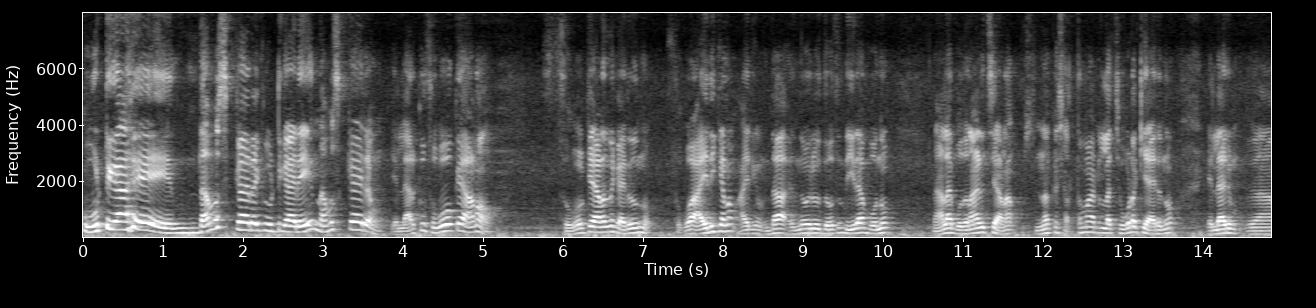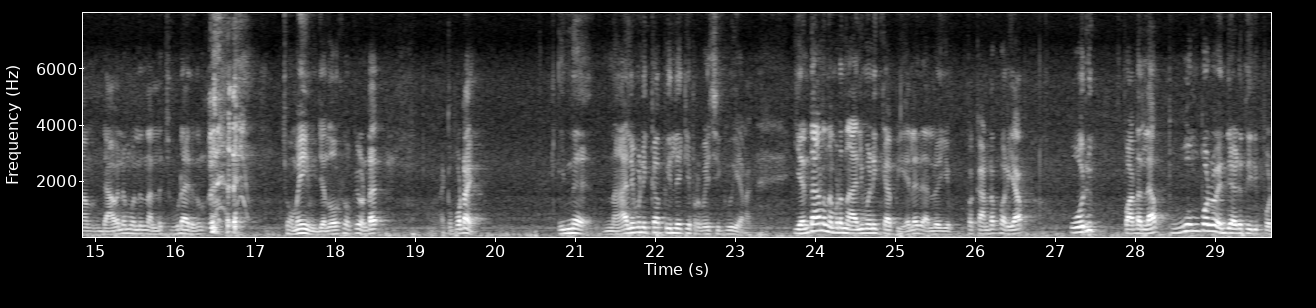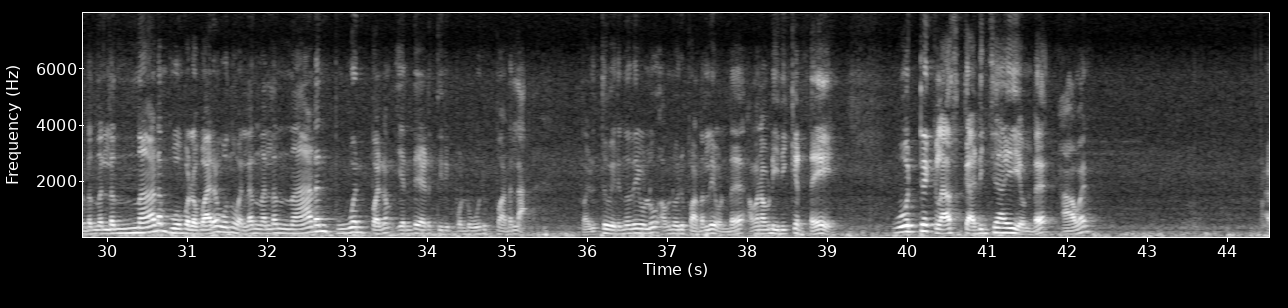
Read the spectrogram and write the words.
കൂട്ടുകാരെ നമസ്കാരം കൂട്ടുകാരെ നമസ്കാരം. എല്ലാവർക്കും സുഖമൊക്കെ ആണോ? സുഖമൊക്കെ ആണെന്ന് കരുതുന്നു. സുഖമായിരിക്കണം ആയിരിക്കണം. ഇതാ ഇന്നൊരു ദിവസം തീരാൻ പോന്നു. നാളെ ബുധനാഴ്ചയാണ്. ഇന്നൊക്കെ ശക്തമായിട്ടുള്ള ചൂടൊക്കെ ആയിരുന്നു. എല്ലാവരും രാവിലെ മുതൽ നല്ല ചൂടായിരുന്നു. ചുമയും ജലദോഷമൊക്കെ ഉണ്ട്. ഒക്കെ പോട്ടെ. ഇന്ന് നാല് മണിക്കാപ്പിയിലേക്ക് പ്രവേശിക്കുകയാണ്. എന്താണ് നമ്മുടെ നാല് മണിക്കാപ്പി എല്ലാവരും ആലോചിക്കും. ഇപ്പം കണ്ടപ്പോൾ അറിയാം. ഒരു പടല പൂവമ്പഴം എന്റെ അടുത്ത് ഇരിപ്പുണ്ട്. നല്ല നാടൻ പൂവമ്പഴം വരവൊന്നുമല്ല നല്ല നാടൻ പൂവൻ പഴം എന്റെ അടുത്ത് ഇരിപ്പുണ്ട്. ഒരു പടല. പഴുത്ത് വരുന്നതേ ഉള്ളൂ. അവനൊരു പടലയുണ്ട്. അവൻ അവിടെ ഇരിക്കട്ടെ. ഒറ്റ ക്ലാസ് കടിഞ്ചായയുണ്ട്. അവൻ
